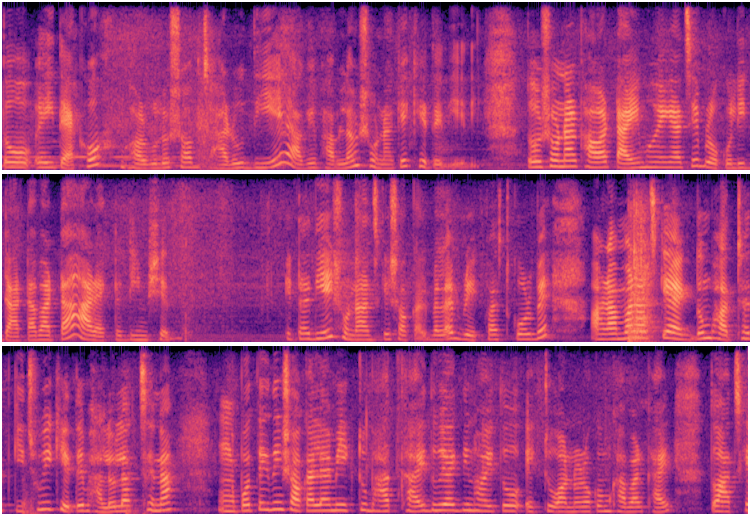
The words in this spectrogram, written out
তো এই দেখো, ঘরগুলো সব ঝাড়ু দিয়ে আগে ভাবলাম সোনাকে খেতে দিয়ে দিই। তো সোনার খাওয়ার টাইম হয়ে গেছে, ব্রকলির ডাটা বাটা আর একটা ডিম সেদ্ধ। এটা দিয়েই সোনা আজকে সকালবেলায় ব্রেকফাস্ট করবে। আর আমার আজকে একদম ভাত ঠাত কিছুই খেতে ভালো লাগছে না। প্রত্যেক দিন সকালে আমি একটু ভাত খাই, দু একদিন হয়তো একটু অন্যরকম খাবার খাই। তো আজকে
